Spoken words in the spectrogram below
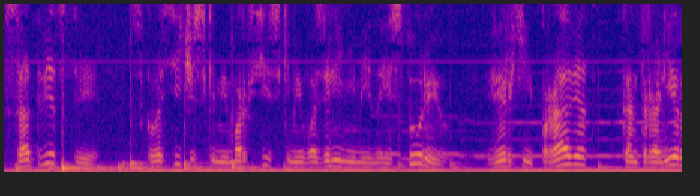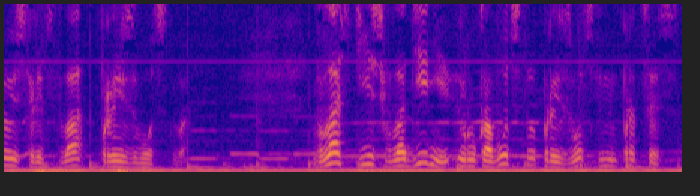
В соответствии с классическими марксистскими воззрениями на историю, верхи правят, контролируя средства производства. Власть есть владение и руководство производственным процессом.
